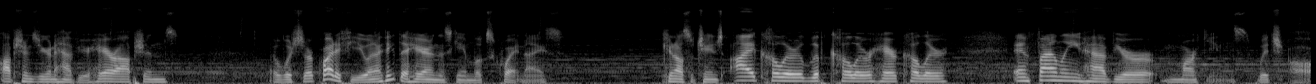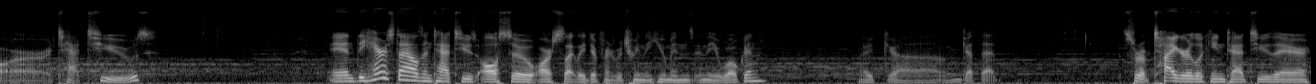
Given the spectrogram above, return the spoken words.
options. You're going to have your hair options of which there are quite a few, and I think the hair in this game looks quite nice. You can also change eye color, lip color, hair color, and finally you have your markings, which are tattoos. And the hairstyles and tattoos also are slightly different between the humans and the Awoken. Like, um, got that sort of tiger-looking tattoo there.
